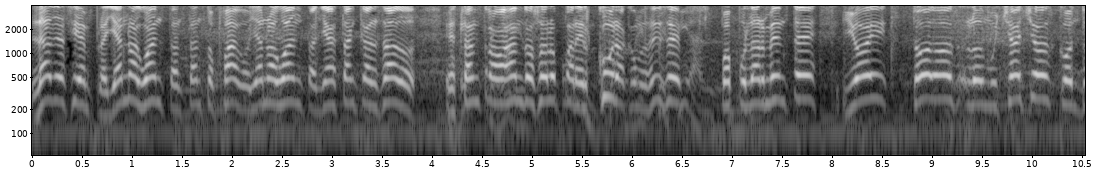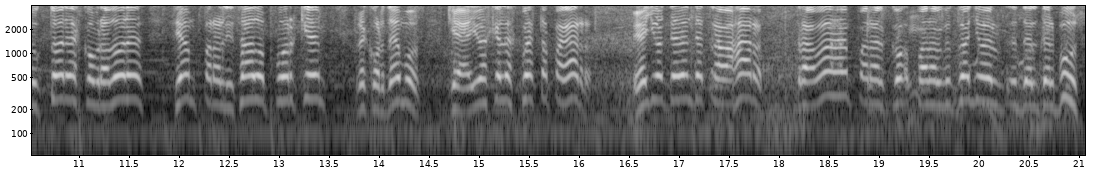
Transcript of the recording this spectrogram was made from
la de siempre. Ya no aguantan tanto pago, ya no aguantan, ya están cansados, están trabajando solo para el cura, como se dice popularmente. Y hoy todos los muchachos, conductores, cobradores, se han paralizado porque recordemos que a ellos es que les cuesta pagar. Ellos deben de trabajar trabajan para el, para el dueño del, bus,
